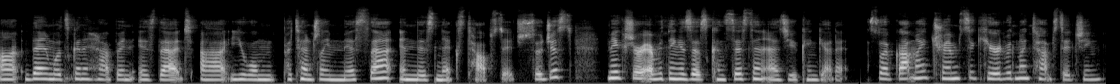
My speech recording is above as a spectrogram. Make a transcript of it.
uh, then what's going to happen is that uh, you will potentially miss that in this next top stitch. So just make sure everything is as consistent as you can get it. So I've got my trim secured with my top stitching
